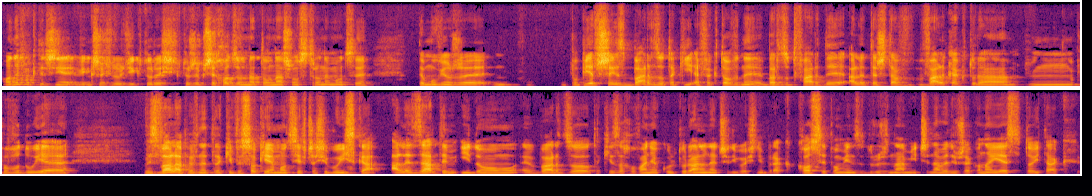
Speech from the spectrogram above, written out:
One faktycznie, większość ludzi, których, którzy przechodzą na tą naszą stronę mocy, to mówią, że po pierwsze jest bardzo taki efektowny, bardzo twardy, ale też ta walka, która mm, powoduje wyzwala pewne takie wysokie emocje w czasie boiska, ale za tym idą bardzo takie zachowania kulturalne, czyli właśnie brak kosy pomiędzy drużynami, czy nawet już jak ona jest, to i tak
